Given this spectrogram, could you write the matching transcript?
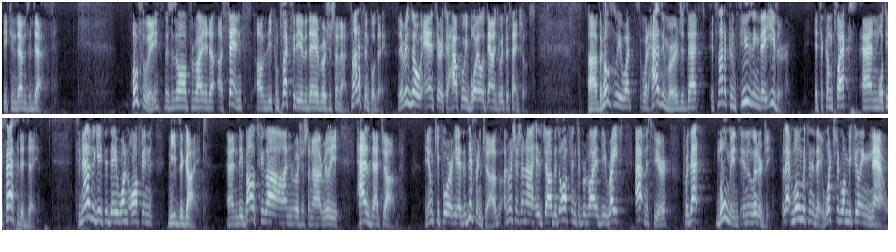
be condemned to death. Hopefully, this has all provided a, a, sense of the complexity of the day of Rosh Hashanah. It's not a simple day. There is no answer to how can we boil it down to its essentials. Uh, but hopefully, what, what has emerged is that it's not a confusing day either. It's a complex and multifaceted day. To navigate the day, one often needs a guide. And the Baal Tefillah on Rosh Hashanah really has that job. In Yom Kippur, he has a different job. On Rosh Hashanah, his job is often to provide the right atmosphere for that moment in the liturgy, for that moment in the day. What should one be feeling now?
